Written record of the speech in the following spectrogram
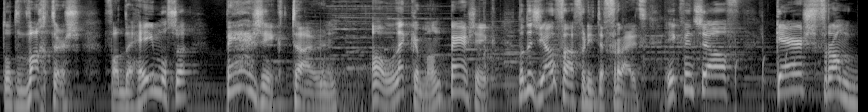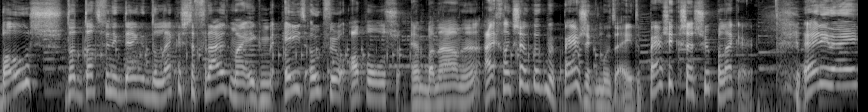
tot wachters van de hemelse perziktuin. Oh, lekker man, perzik. Wat is jouw favoriete fruit? Ik vind zelf kers, framboos. Dat, dat vind ik denk ik de lekkerste fruit. Maar ik eet ook veel appels en bananen. Eigenlijk zou ik ook meer perzik moeten eten. Perziken zijn super lekker. Anyway,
